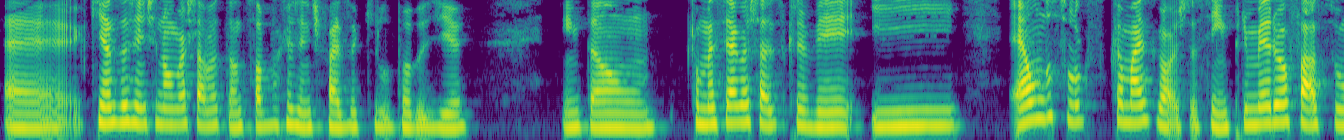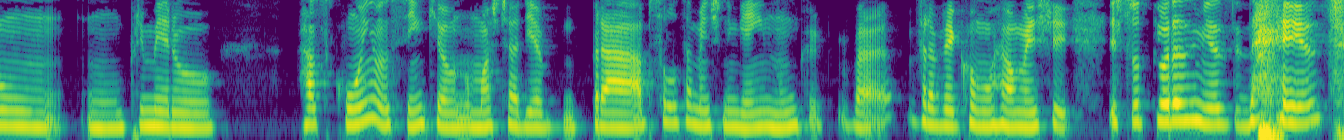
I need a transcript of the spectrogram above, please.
é, que antes a gente não gostava tanto só porque a gente faz aquilo todo dia. Então, comecei a gostar de escrever e é um dos fluxos que eu mais gosto, assim. Primeiro eu faço um, um primeiro rascunho, assim, que eu não mostraria para absolutamente ninguém nunca, para ver como realmente estrutura as minhas ideias.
